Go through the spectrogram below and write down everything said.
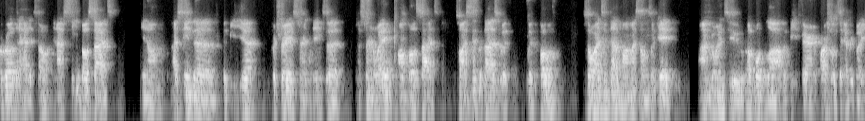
a road that I had to toe. And I've seen both sides. You know, I've seen the the media portray certain things a, a certain way on both sides. So I sympathize with with both. So I took that upon myself. I was like, hey, I'm going to uphold the law, but be fair and impartial to everybody,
